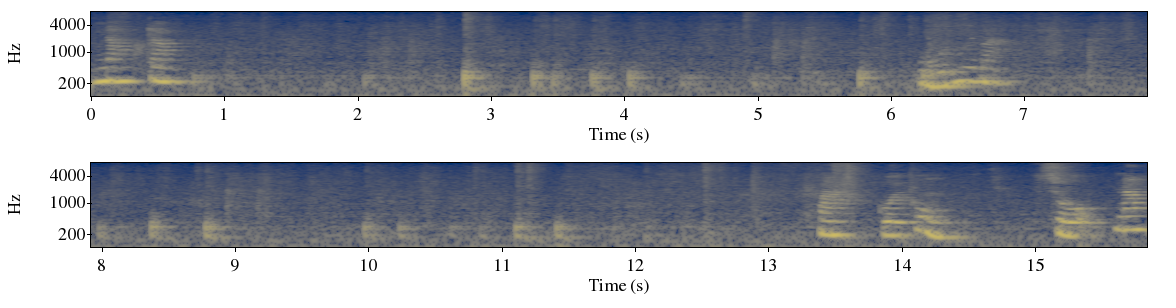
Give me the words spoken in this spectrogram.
năm trăm. bốn mươi ba. Và cuối cùng số 5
